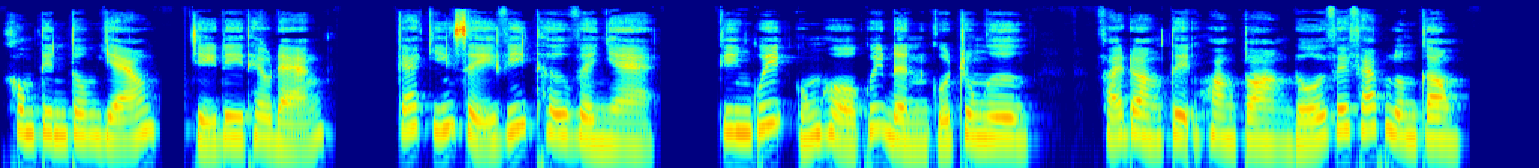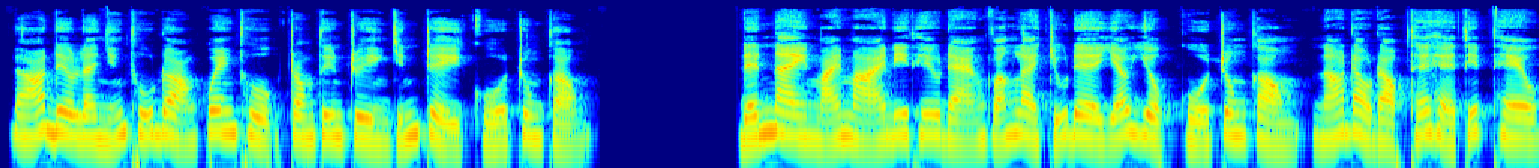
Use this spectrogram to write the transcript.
không tin tôn giáo, chỉ đi theo đảng. Các chiến sĩ viết thư về nhà, kiên quyết ủng hộ quyết định của Trung ương, phải đoàn tuyệt hoàn toàn đối với Pháp Luân Công. Đó đều là những thủ đoạn quen thuộc trong tuyên truyền chính trị của Trung Cộng. Đến nay mãi mãi đi theo đảng vẫn là chủ đề giáo dục của Trung Cộng, nó đầu độc thế hệ tiếp theo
